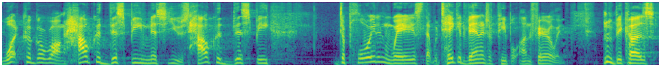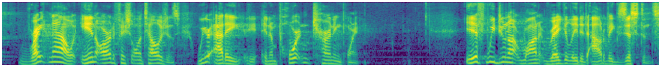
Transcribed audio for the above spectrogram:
What could go wrong? How could this be misused? How could this be deployed in ways that would take advantage of people unfairly? because right now, in artificial intelligence, we are at a, a, an important turning point. If we do not want it regulated out of existence,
